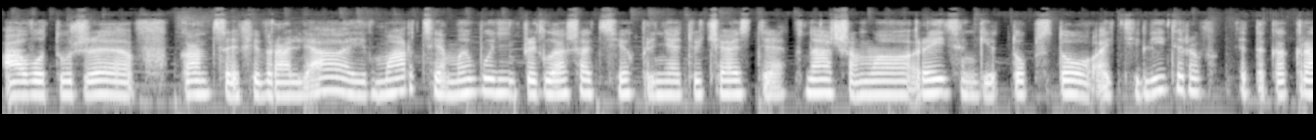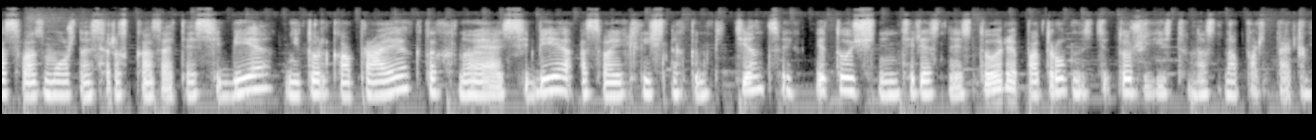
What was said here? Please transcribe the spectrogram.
а вот уже в конце февраля и в марте мы будем приглашать всех принять участие в нашем э, рейтинге топ-100 IT-лидеров. Это как раз возможность рассказать о себе, не только о проектах, но и о себе, о своих личных компетенциях. Это очень интересная история. Подробности тоже есть у нас на портале.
